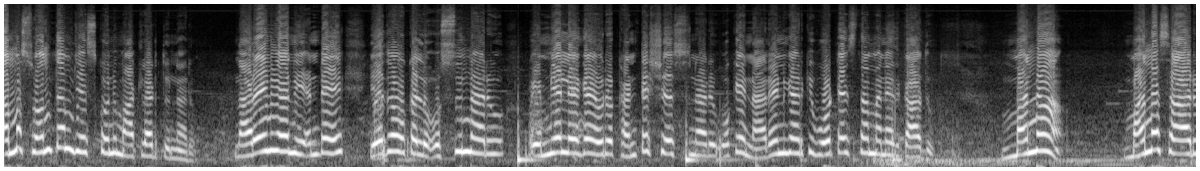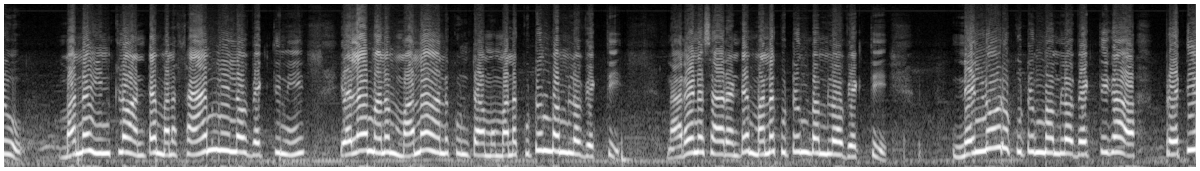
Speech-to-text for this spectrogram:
తమ సొంతం చేసుకొని మాట్లాడుతున్నారు. నారాయణ గారిని అంటే ఏదో ఒకళ్ళు వస్తున్నారు ఎమ్మెల్యేగా ఎవరో కంటెస్ట్ చేస్తున్నారు. ఓకే నారాయణ గారికి ఓటేస్తాం అనేది కాదు. మన మన సారు మన ఇంట్లో అంటే మన ఫ్యామిలీలో వ్యక్తిని ఎలా మనం మన అనుకుంటాము? మన కుటుంబంలో వ్యక్తి. నారాయణ సార్ అంటే మన కుటుంబంలో వ్యక్తి. నెల్లూరు కుటుంబంలో వ్యక్తిగా ప్రతి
